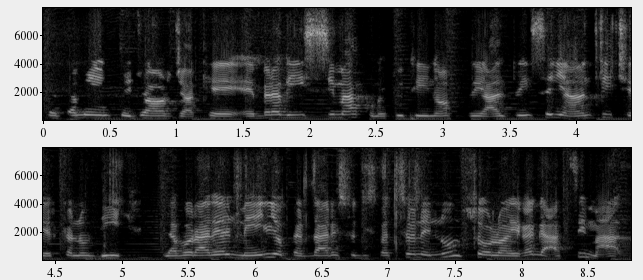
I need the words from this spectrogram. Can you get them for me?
certamente Giorgia che è bravissima come tutti i nostri altri insegnanti cercano di lavorare al meglio per dare soddisfazione non solo ai ragazzi ma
